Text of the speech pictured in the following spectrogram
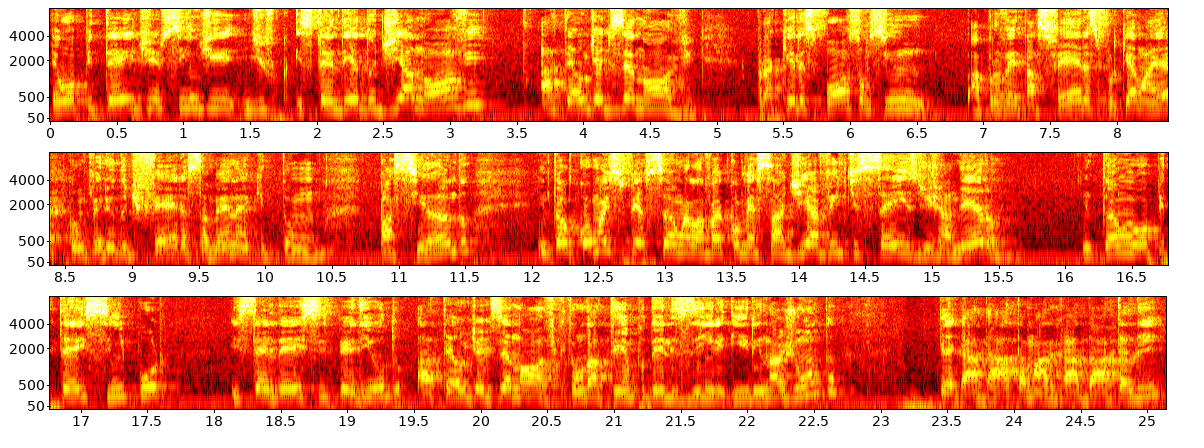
eu optei de sim de, de estender do dia 9 até o dia 19, para que eles possam sim aproveitar as férias, porque é uma época, um período de férias também, né, que estão passeando. Então, como a inspeção ela vai começar dia 26 de janeiro, então eu optei sim por estender esse período até o dia 19, então dá tempo deles irem, irem na junta, pegar a data, marcar a data ali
